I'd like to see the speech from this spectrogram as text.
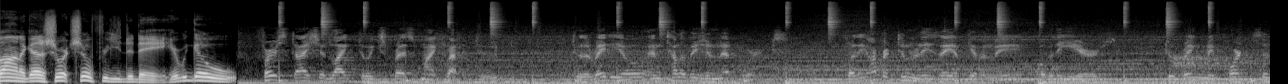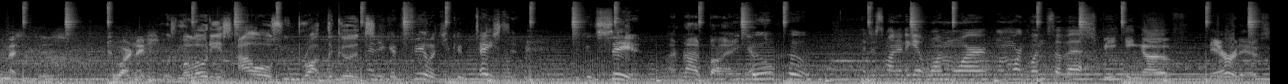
on, I got a short show for you today. Here we go. First, I should like to express my gratitude to the radio and television networks for the opportunities they have given me over the years to bring reports and messages to our nation. It was melodious owls who brought the goods. And you can feel it, you can taste it, you can see it. I'm not buying it. Boo hoo. I just wanted to get one more one more glimpse of it. Speaking of narratives,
